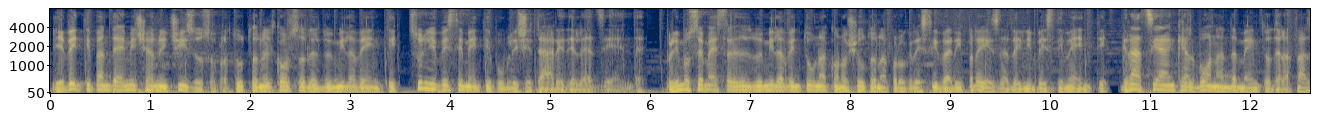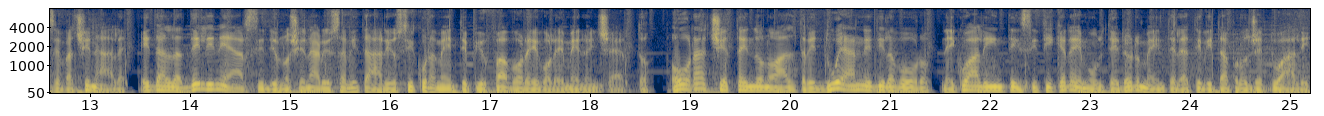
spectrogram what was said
Gli eventi pandemici hanno inciso soprattutto nel corso del 2020 sugli investimenti pubblicitari delle aziende. Il primo semestre del 2021 ha conosciuto una progressiva ripresa degli investimenti, grazie anche al buon andamento della fase vaccinale e dal delinearsi di uno scenario sanitario sanitario sicuramente più favorevole e meno incerto. Ora ci attendono altri due anni di lavoro, nei quali intensificheremo ulteriormente le attività progettuali,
